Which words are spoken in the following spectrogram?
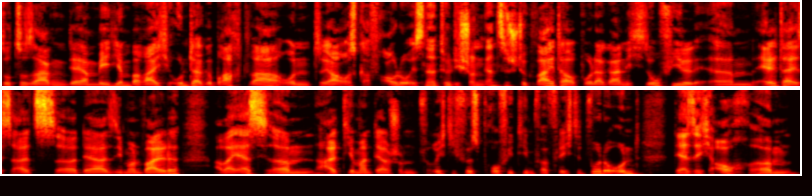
sozusagen der Medienbereich untergebracht war. Und ja, Oskar Fraulo ist natürlich schon ein ganzes Stück weiter, obwohl er gar nicht so viel ähm, älter ist als äh, der Simon Walde. Aber er ist ähm, halt jemand, der schon richtig fürs Profiteam verpflichtet wurde und der sich auch ähm,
